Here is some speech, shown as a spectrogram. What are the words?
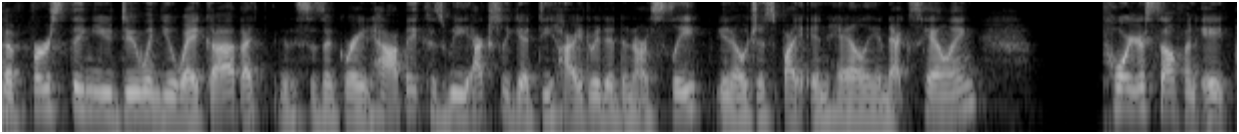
The first thing you do when you wake up, I think this is a great habit because we actually get dehydrated in our sleep, you know, just by inhaling and exhaling. Pour yourself an eight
